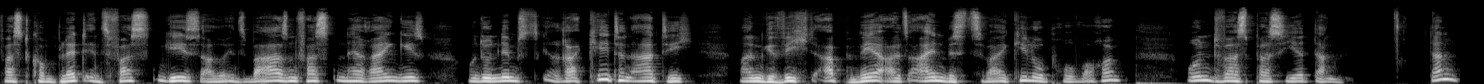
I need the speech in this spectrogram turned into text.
fast komplett ins Fasten gehst, also ins Basenfasten hereingehst und du nimmst raketenartig an Gewicht ab, mehr als ein bis zwei Kilo pro Woche. Und was passiert dann? Dann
